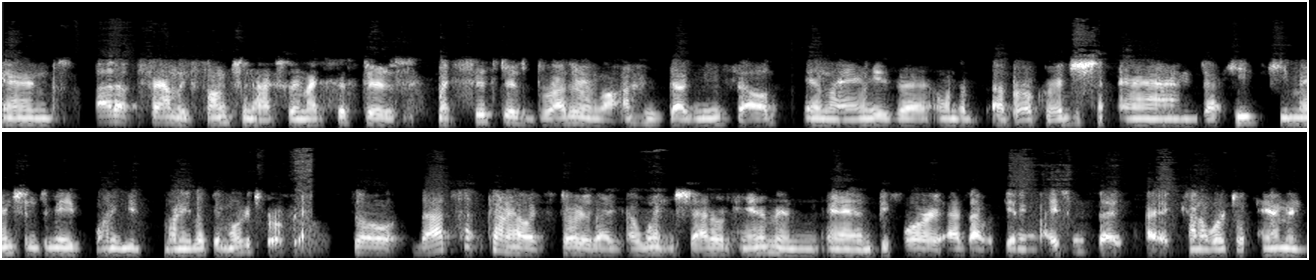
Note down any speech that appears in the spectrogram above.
And at a family function, actually, my sister's my sister's brother-in-law, who's Doug Neufeld in Langley, he's a, owned a, a brokerage, and uh, he he mentioned to me, "Why don't you why don't you look at mortgage brokering?" So that's kind of how it started. I, I went and shadowed him, and and before as I was getting licensed, I, I kind of worked with him and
